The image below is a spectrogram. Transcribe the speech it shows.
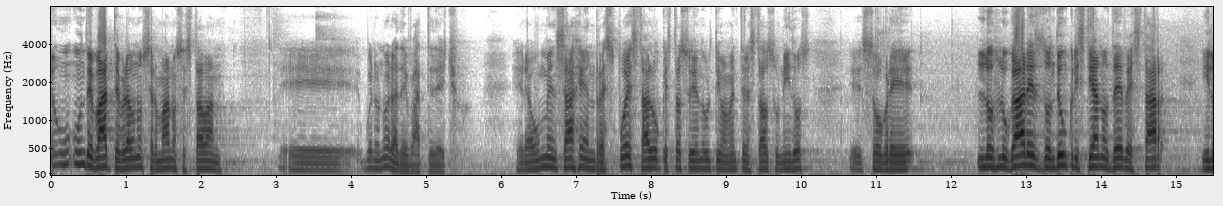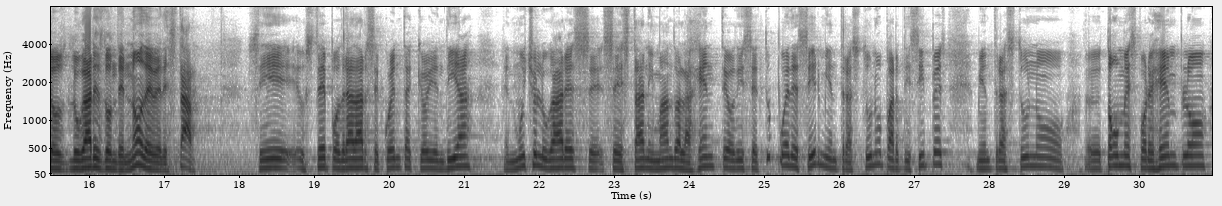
un, un, debate, ¿verdad? Unos hermanos estaban, bueno, no era debate de hecho, era un mensaje en respuesta a algo que está sucediendo últimamente en Estados Unidos eh, sobre los lugares donde un cristiano debe estar y los lugares donde no debe de estar. Sí, usted podrá darse cuenta que hoy en día en muchos lugares se, está animando a la gente o dice, tú puedes ir mientras tú no participes, mientras tú no eh, tomes, por ejemplo,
